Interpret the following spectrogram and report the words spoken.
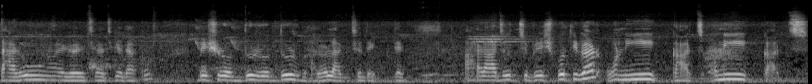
দারুণ হয়ে রয়েছে আজকে, দেখো। বেশ রোদ্দুর রোদ্দুর, ভালো লাগছে দেখতে। আর আজ হচ্ছে বৃহস্পতিবার, অনেক কাজ অনেক কাজ।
